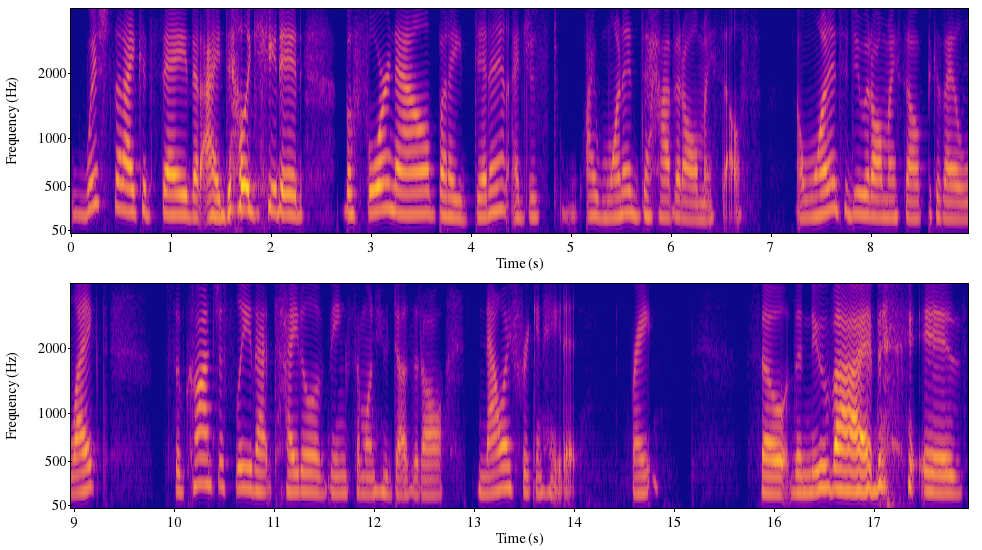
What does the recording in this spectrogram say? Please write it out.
wish that I could say that I delegated before now, but I didn't. I just, I wanted to have it all myself. I wanted to do it all myself because I liked subconsciously that title of being someone who does it all. Now I freaking hate it, right? So the new vibe is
